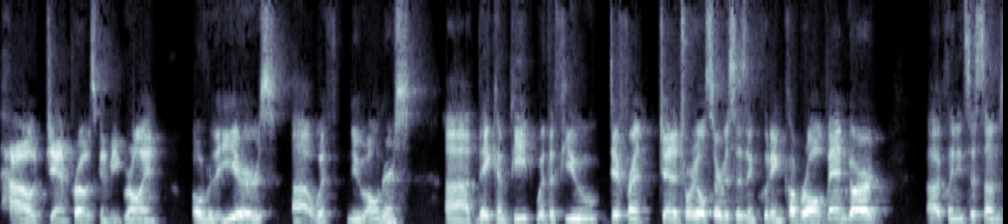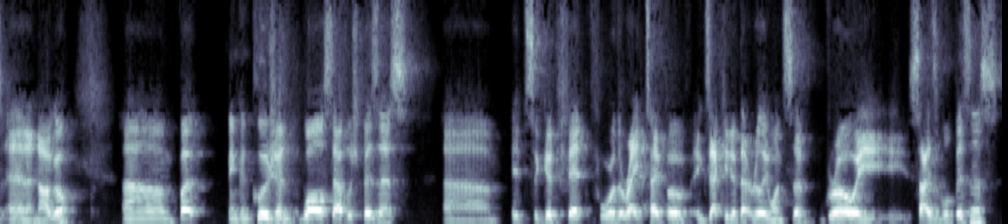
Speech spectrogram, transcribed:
how JanPro is going to be growing over the years uh, with new owners. Uh, they compete with a few different janitorial services, including Coverall Vanguard uh, cleaning systems and Anago. Um, but in conclusion, well established business. Um, it's a good fit for the right type of executive that really wants to grow a, a sizable business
